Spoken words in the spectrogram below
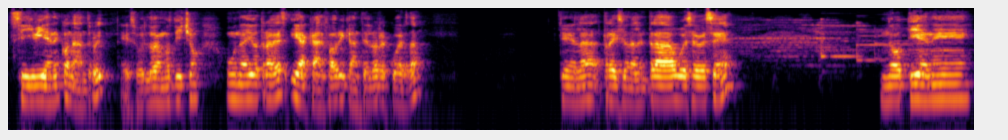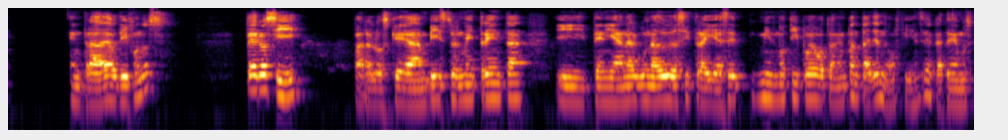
si viene con Android, eso lo hemos dicho una y otra vez y acá el fabricante lo recuerda. Tiene la tradicional entrada USB-C, no tiene entrada de audífonos, pero sí, para los que han visto el Mate 30 y tenían alguna duda si traía ese mismo tipo de botón en pantalla, no, fíjense, acá tenemos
